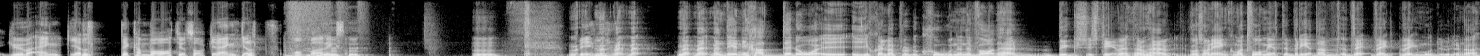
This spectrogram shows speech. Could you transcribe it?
gud vad enkelt det kan vara att göra saker enkelt. Om man bara liksom mm. men, men, men, men, men, men, det ni hade då i, i själva produktionen, det var det här byggsystemet med de här, 1,2 meter breda vägg, väggmodulerna.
